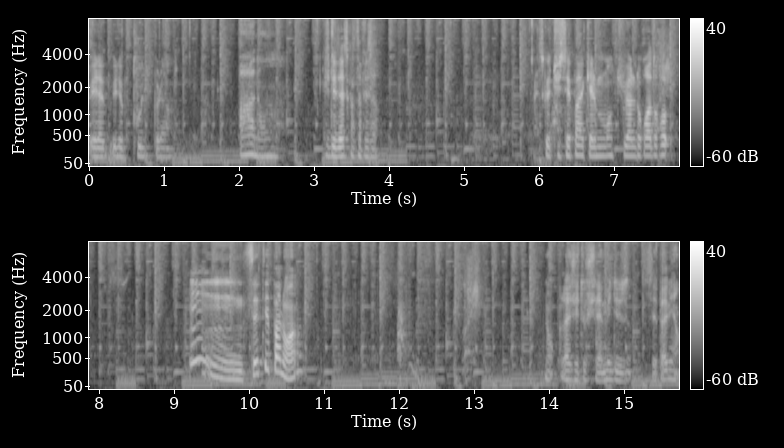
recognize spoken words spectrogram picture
et, et le poulpe là. Ah non. Je déteste quand ça fait ça. Est-ce que tu sais pas à quel moment tu as le droit de re... Hmm, c'était pas loin. Non, là j'ai touché la méduse. C'est pas bien.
